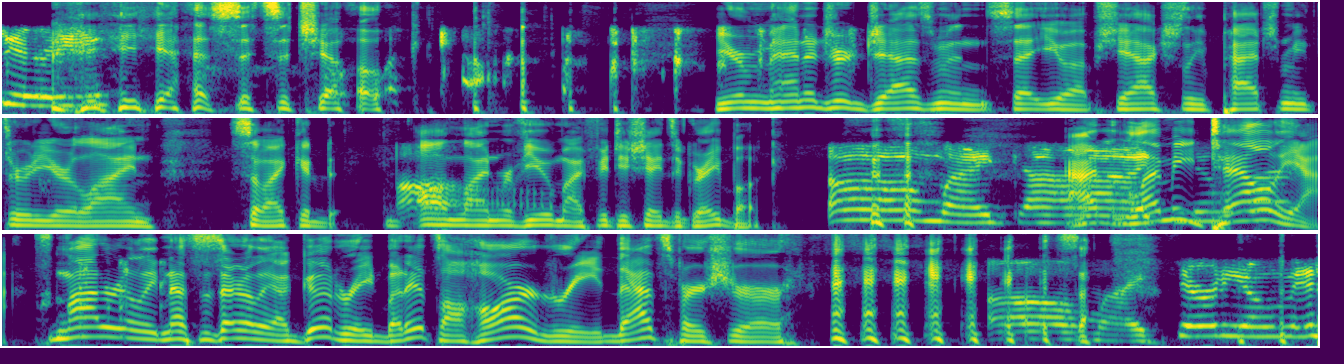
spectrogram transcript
serious? yes, it's a joke. Oh your manager Jasmine set you up. She actually patched me through to your line so I could oh. online review my Fifty Shades of Grey book. oh my god! And let me You know tell what? you, it's not really necessarily a good read, but it's a hard read, that's for sure. Oh my dirty old man.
